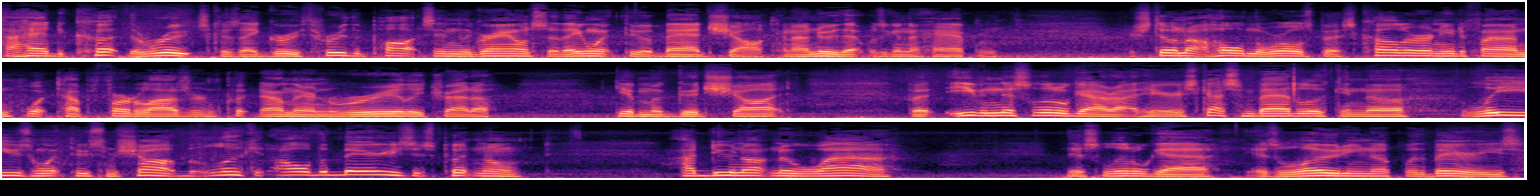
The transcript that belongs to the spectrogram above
I had to cut the roots because they grew through the pots in the ground, so they went through a bad shock, and I knew that was going to happen. They're still not holding the world's best color. I need to find what type of fertilizer and put down there and really try to give them a good shot. But even this little guy right here, it's got some bad looking uh, leaves, went through some shock, but look at all the berries it's putting on. I do not know why this little guy is loading up with berries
